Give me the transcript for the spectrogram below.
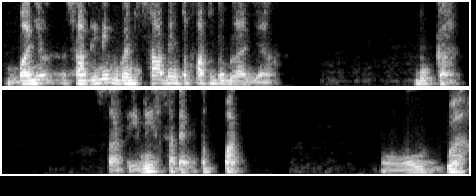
banyak saat ini bukan saat yang tepat untuk belajar. Bukan. Saat ini saat yang tepat mengubah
